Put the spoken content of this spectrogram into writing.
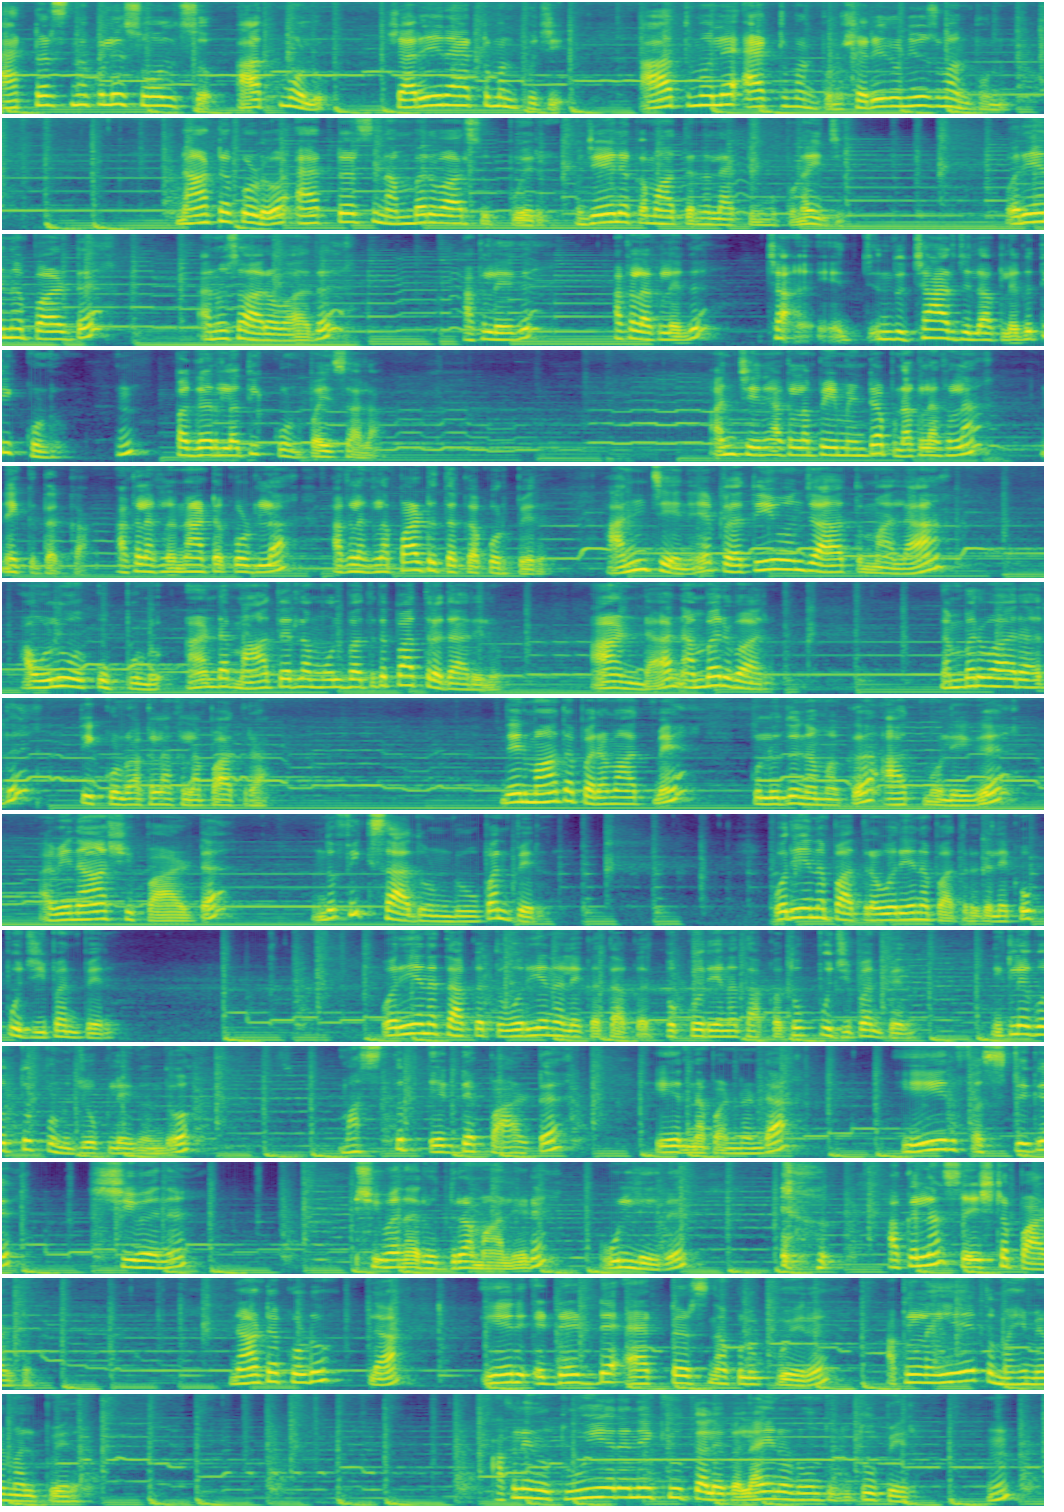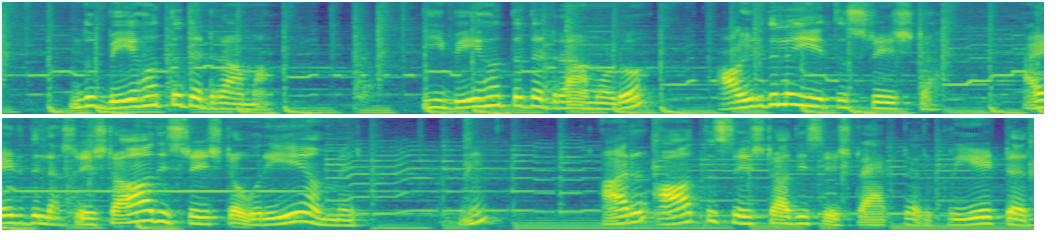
యాక్టర్స్నకులే సోల్స్ ఆత్మలు శరీర యాక్ట్ మన్పుజి ఆత్మలే యాక్ట్ మన్పును శరీరం న్యూస్ మన్పును ನಾಟಕಡು ಆ್ಯಕ್ಟರ್ಸ್ ನಂಬರ್ ವಾರ್ ಸುಪ್ಪುವೆರು ಜೈಲಕ ಮಾತನಲ್ಲಿ ಆ್ಯಕ್ಟಿಂಗ್ ಉಪ್ಪುನ ಇಜ್ಜಿ ಒರೇನ ಪಾರ್ಟ್ ಅನುಸಾರವಾದ ಅಕ್ಲೆಗ್ ಅಕಲ ಅಕಲೆಗ್ ಚಾ, ಇಂದು ಚಾರ್ಜ್ಲ ಅಕಲೆಗ್ ತಿಕ್ಕೊಂಡು ಪಗರ್ಲ ತಿಕ್ಕೊಂಡು ಪೈಸಾಲ. ಅಂಚೆನೆ ಅಕಲ್ನ ಪೇಮೆಂಟ್ ಅಪುನ ಅಕಲಕಲ ಅಕಲ ನೆಕ್ ತಕ್ಕ. ಅಕಲಕಲ ನಾಟ ಕೊಡ್ಲ ಅಕಲಕಲ ಅಕಲ ಪಾಠ ತಕ್ಕ ಕೊರ್ಪೇರು ಅಂಚೆನೆ ಪ್ರತಿಯೊಂದು ಆತ್ಮಲ ಅವಳು ಉಪ್ಪುಂಡು. ಆಂಡ ಮಾತೆರ್ಲ ಮೂಲ ಬತ್ತದ ಪಾತ್ರಧಾರಿಲು. ಆಂಡ ನಂಬರ್ ವಾರ್. ನಂಬರ್ ನಂಬರ್ವಾರಾದ ತಿಕ್ಕೊಂಡು ಹಾಕಲಾಕಲ ಪಾತ್ರ. ನಿರ್ಮಾತ ಪರಮಾತ್ಮೆ ಕುಲದು ನಮಕ ಆತ್ಮೂಲೆಗೆ ಅವಿನಾಶಿ ಪಾಠ ಒಂದು ಫಿಕ್ಸ್ ಆದುಂಡು ಪನ್ಪೇರು. ಒರಿಯನ ಪಾತ್ರ ಒರಿಯನ ಪಾತ್ರದ ಲೆಕ್ಕ ಉಪ್ಪುಜಿ ಪನ್ಪೇರು. ಒರಿಯನ ತಾಕತ್ತು ಒರಿಯನ ಲೆಕ್ಕ ತಾಕತ್ ಪೊಕ್ಕೊರಿಯನ ತಾಕತ್ತು ಉಪ್ಪುಜಿ ಪನ್ಪೇರು. ನಿಕ್ಲೆ ಗೊತ್ತುಪ್ಪುಂಡು ಜೋಕ್ಲೆಗೊಂದು ಮಸ್ತ್ ಎಡ್ಡೆ ಪಾರ್ಟ್ ಏರ್ನ ಪಂಡಂಡ. ಏರ್ ಫಸ್ಟಿಗೆ ಶಿವನ ಶಿವನ ರುದ್ರಮಾಲೆಡೆ ಉಳ್ಳೇರು. ಅಕಲ್ನ ಶ್ರೇಷ್ಠ ಪಾರ್ಟ್. ನಾಟಕೊಡು ಲ ಏರ್ ಎಡ್ಡೆ ಎಡ್ಡೆ ಆ್ಯಕ್ಟರ್ಸ್ನ ಕುಲುಪ್ಪುವೆರು ಅಕಲ್ನ ಏತ್ ಮಹಿಮೆ ಮಲ್ಪುವೆರು. ಅಕಲೇನು ತೂಯರನೇ ಕ್ಯೂತ್ತಲೆ ಏನೋಡು ಉಂತುದು ತೂಪೇರು. ಒಂದು ಬೇಹೊತ್ತದ ಡ್ರಾಮಾ. ಈ ಬೇಹೊತ್ತದ ಡ್ರಾಮೋಡು ಆಯ್ದಲ ಏತು ಶ್ರೇಷ್ಠ ಆಯ್ದಲ ಶ್ರೇಷ್ಠಾದಿ ಶ್ರೇಷ್ಠ ಒರೇ ಅಮ್ಮೇರು. ಹ್ಞೂ ಆರು ಶ್ರೇಷ್ಠ ಶ್ರೇಷ್ಠಾದಿ ಶ್ರೇಷ್ಠ ಆ್ಯಕ್ಟರ್ ಕ್ರಿಯೇಟರ್,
